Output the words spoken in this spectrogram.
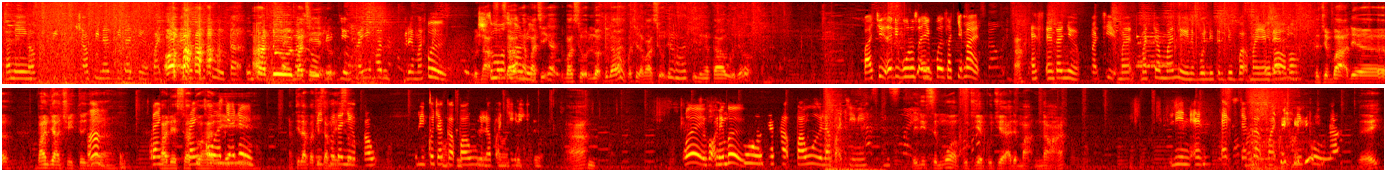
Coming. Syafi, Nazri tanya, Pakcik Ah. ada pertua tak untuk Aduh, masuk pakcik. legend? Saya baru Grandmaster. Apa? Benak Semua susah nak ni. pakcik ingat masuk lot tu dah. Pakcik nak masuk je mati dengan tahu je. Pakcik tadi bunuh saya pun sakit mat. Ha? SN tanya, Pakcik ma- macam mana nak boleh terjebak main Eh, ML bang, ni? Terjebak dia panjang ceritanya. Ah, Frank, Pada suatu Franco hari. lagi ada. Nantilah pakcik Rico sama tanya, esok. pau Rico cakap power lah Pakcik ni. Ha? Woi, bawa member. Rico cakap power lah Pakcik ni. Jadi semua pujian-pujian ada makna. eh. Lin and X cakap Pakcik ni pro lah. Baik.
